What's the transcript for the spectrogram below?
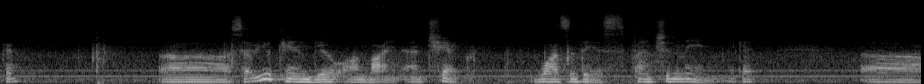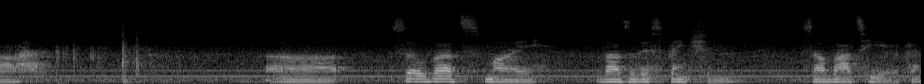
okay? Uh, so you can go online and check what's this function mean okay? Uh, uh, so that's my this function so that's here okay?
